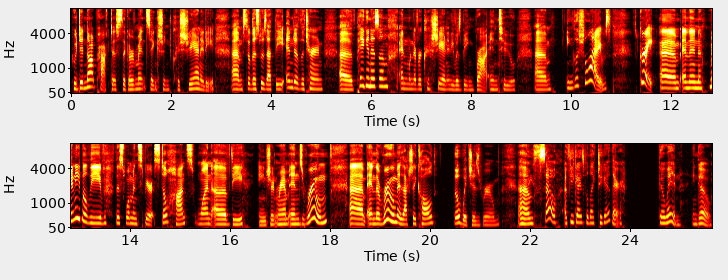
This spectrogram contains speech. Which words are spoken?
who did not practice the government sanctioned Christianity. Um, so this was at the end of the turn of paganism and whenever Christianity was being brought into um, English lives. Great. Um, and then many believe this woman's spirit still haunts one of the Ancient Ram Inn's room. Um, and the room is actually called the Witch's Room. Um, so if you guys would like to go there, go in and go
